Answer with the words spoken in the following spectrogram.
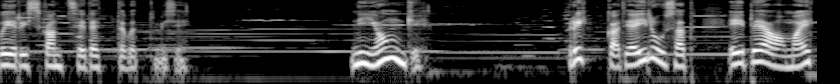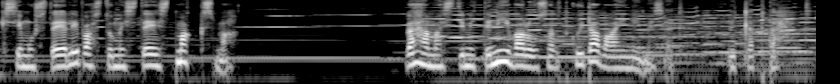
või riskantseid ettevõtmisi. nii ongi. rikkad ja ilusad ei pea oma eksimuste ja libastumiste eest maksma. vähemasti mitte nii valusalt kui tavainimesed, ütleb Täht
